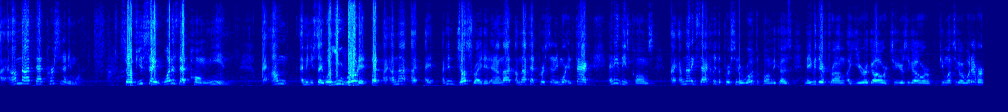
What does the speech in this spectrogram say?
I, I'm not that person anymore. Uh-huh. So if you say, what does that poem mean? I, I'm, I mean, you say, well, you wrote it, but I, I'm not, I, I, I didn't just write it, and I'm not, I'm not that person anymore. In fact, any of these poems, I, I'm not exactly the person who wrote the poem because maybe they're from a year ago or two years ago or a few months ago or whatever,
